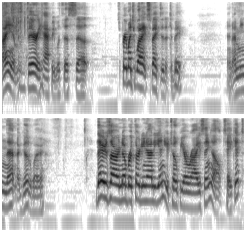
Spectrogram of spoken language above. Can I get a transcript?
I am very happy with this set. It's pretty much what I expected it to be. And I mean that in a good way. There's our number 39 again, Utopia Rising. I'll take it.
